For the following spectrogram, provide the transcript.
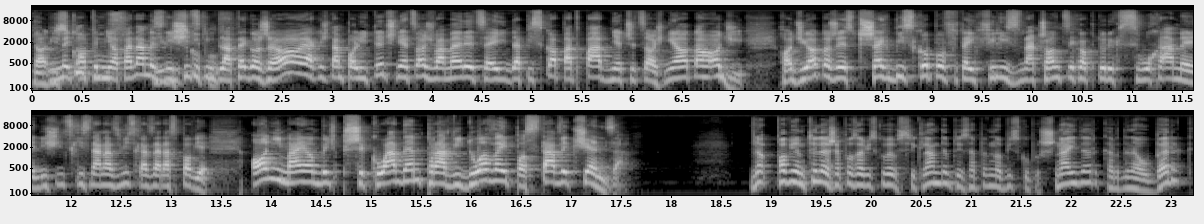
To my o tym nie opadamy z Lisickim, dlatego że o, jakieś tam politycznie coś w Ameryce i episkopat padnie czy coś. Nie o to chodzi. Chodzi o to, że jest trzech biskupów w tej chwili znaczących, o których słuchamy. Lisicki zna nazwiska, zaraz powie. Oni mają być przykładem prawidłowej postawy księdza. No, powiem tyle, że poza biskupem Stricklandem to jest na pewno biskup Schneider, kardynał Berg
